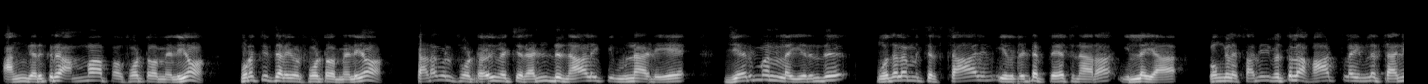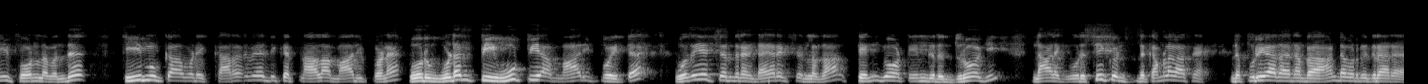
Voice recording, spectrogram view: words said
அங்க இருக்கிற அம்மா அப்பா போட்டோ மேலயும் புரட்சி தலைவர் போட்டோ மேலயும் கடவுள் போட்டோவையும் வச்சு ரெண்டு நாளைக்கு முன்னாடி ஜெர்மன்ல இருந்து முதலமைச்சர் ஸ்டாலின் இவர்கிட்ட பேசினாரா? இல்லையா? உங்களை சமீபத்துல ஹாட்லைன்ல தனி போன்ல வந்து திமுகவுடைய கரவேட்டி கட்டினாலா மாறி போன ஒரு உடன்பி ஊப்பியா மாறி போயிட்ட உதயச்சந்திரன் டைரக்ஷன்ல தான் செங்கோட்டைங்கிற துரோகி நாளைக்கு ஒரு சீக்வன்ஸ் இந்த கமலஹாசன் இந்த புரியாத நம்ம ஆண்டவர் இருக்கிறாரு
